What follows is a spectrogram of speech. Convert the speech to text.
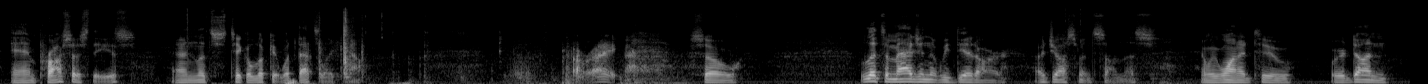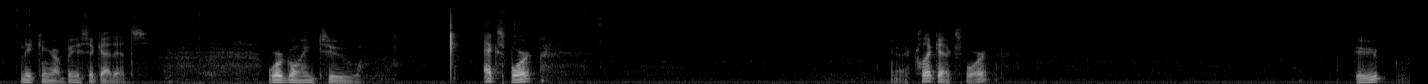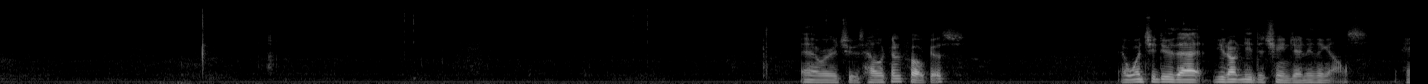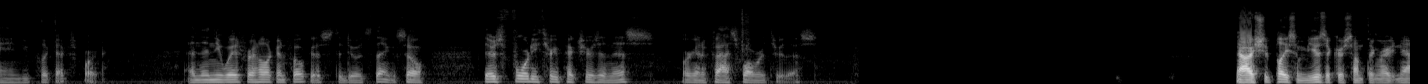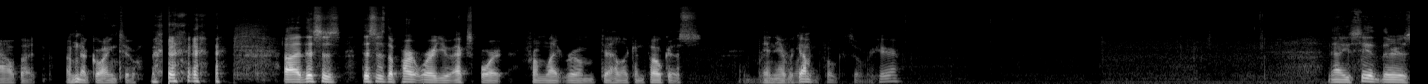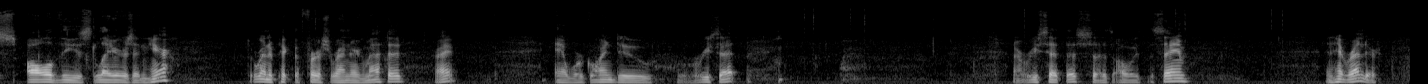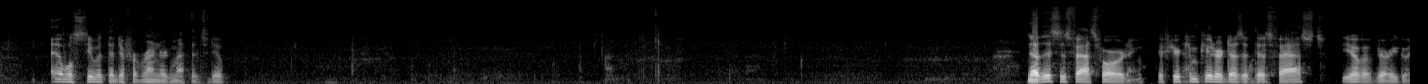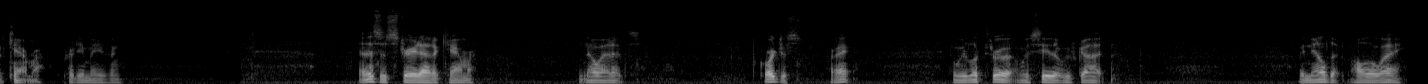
and process these. And let's take a look at what that's like now. All right. So let's imagine that we did our adjustments on this and we wanted to, we we're done making our basic edits. We're going to export. click export. Oop. And we're going to choose Helicon Focus. And once you do that, you don't need to change anything else. And you click export. And then you wait for Helicon Focus to do its thing. So there's 43 pictures in this. We're going to fast forward through this. Now I should play some music or something right now, but I'm not going to. uh, this is this is the part where you export from Lightroom to Helicon Focus. And here we go. Focus over here. Now you see that there's all of these layers in here. So we're going to pick the first rendering method, right? And we're going to reset. Now reset this so it's always the same. And hit render. And we'll see what the different rendering methods do. Now this is fast forwarding. If your computer does it this fast, you have a very good camera. Pretty amazing. And this is straight out of camera. No edits. Gorgeous, right? And we look through it and we see that we've got, we nailed it all the way.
